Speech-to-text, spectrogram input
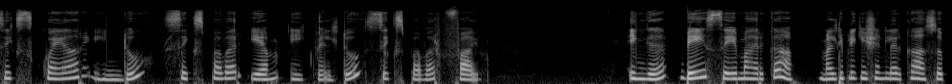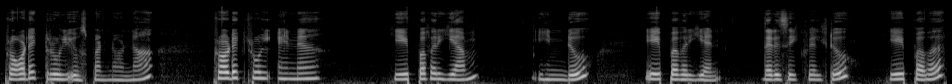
Six square into six power M equal to six power five இங்கே பேஸ் சேமாக இருக்கா? மல்டிப்ளிகேஷனில் இருக்கா ஸோ ப்ராடக்ட் ரூல் யூஸ் பண்ணோன்னா ப்ராடக்ட் ரூல் என்ன? A power M into A power N that is equal to A power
